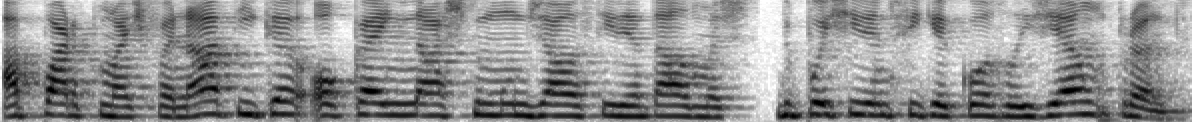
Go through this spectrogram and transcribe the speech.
à parte mais fanática, ou quem nasce no mundo já ocidental, mas depois se identifica com a religião, pronto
